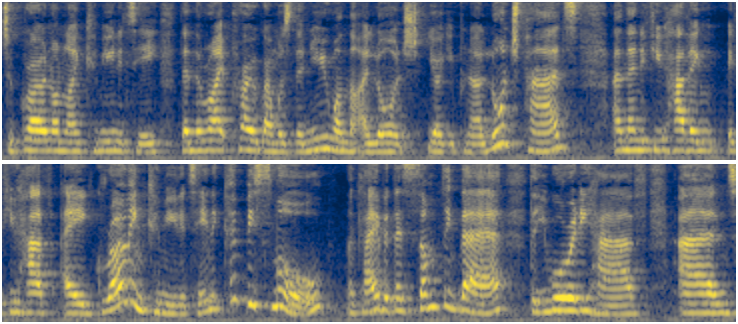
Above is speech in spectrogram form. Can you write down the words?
to grow an online community, then the right program was the new one that I launched, Yogipreneur Launchpad ads. And then if you having if you have a growing community and it could be small okay but there's something there that you already have. And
